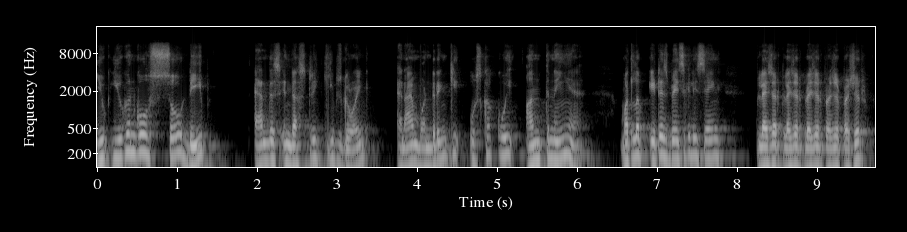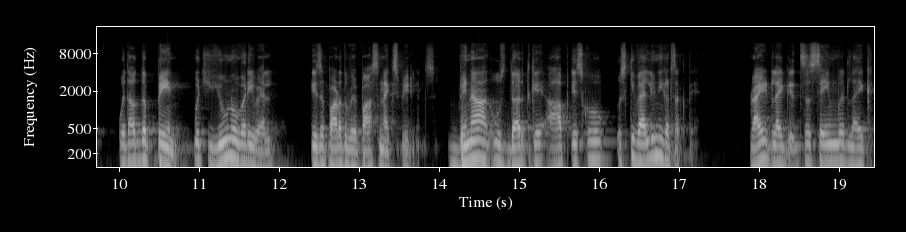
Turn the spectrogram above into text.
you you can go so deep and this industry keeps growing and I am wondering कि उसका कोई अंत नहीं है। मतलब it is basically saying pleasure pleasure pleasure pleasure pleasure without the pain which you know very well is a part of the Vipassana experience बिना उस दर्द के आप इसको उसकी वैल्यू नहीं कर सकते right like it's the same with like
